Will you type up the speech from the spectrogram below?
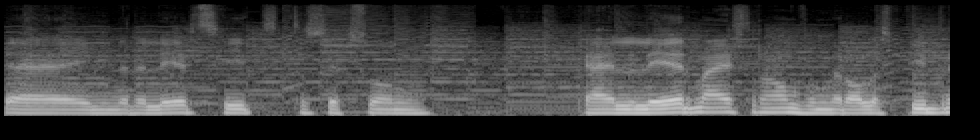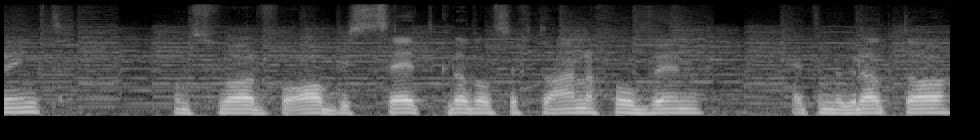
äh, in meiner Lehrzeit, dass ich so einen geilen Lehrmeister habe, der mir alles beibringt. Und zwar von A bis Z. Gerade als ich hier angekommen bin, hat er mir gerade hier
